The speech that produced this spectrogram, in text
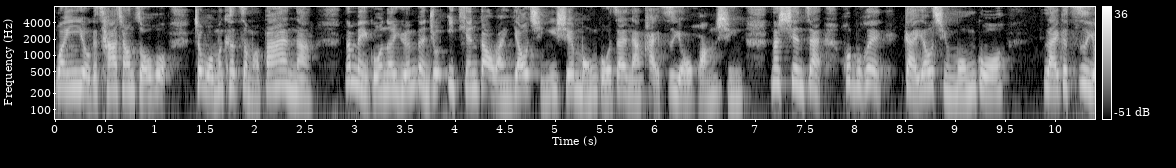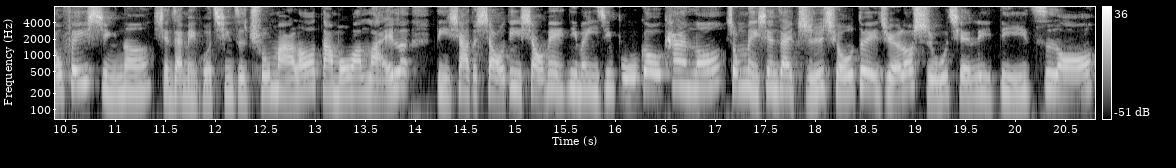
万一有个擦枪走火，这我们可怎么办呢？那美国呢？原本就一天到晚邀请一些盟国在南海自由航行，那现在会不会改邀请盟国来个自由飞行呢？现在美国亲自出马喽，大魔王来了，底下的小弟小妹，你们已经不够看喽！中美现在直球对决喽，史无前例，第一次哦。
